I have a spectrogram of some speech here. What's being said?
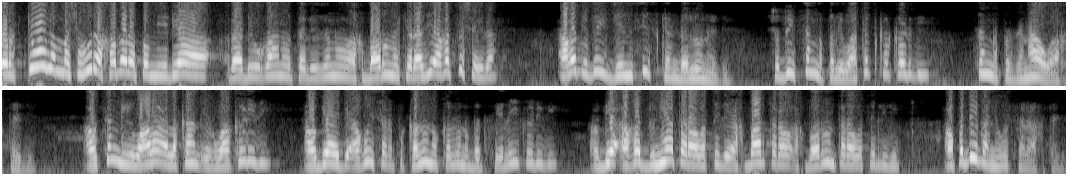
تر ټولو مشهوره خبره په میډیا رادیوګانو تلویزیونو اخبارونو کې راځي هغه څه شي ده هغه د دوی جنسي سکندلونه دي چې دوی څنګه په لیواتت ککړ دي څنګه په زنا واخته دي او څنګه یې واړه الکان اغوا کړي دي او بیا د هغوی سره په کلونو کلونو بدفعلۍ کړې دي او بیا هغه دنیا ته راوتلي اخبار ته راو اخبارونو ته راوتلي دي او په دې باندې اوس سره اخته دي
